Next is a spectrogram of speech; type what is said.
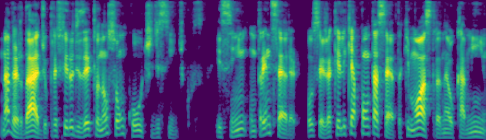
Na verdade, eu prefiro dizer que eu não sou um coach de síndicos, e sim um trendsetter, ou seja, aquele que aponta a seta, que mostra né, o caminho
